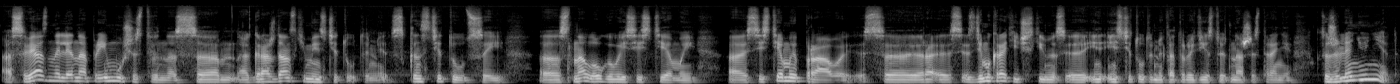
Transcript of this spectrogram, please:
А связана ли она преимущественно с э, гражданскими институтами, с Конституцией, э, с налоговой системой, э, с системой права, с, с демократическими институтами, которые действуют в нашей стране? К сожалению, нет.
